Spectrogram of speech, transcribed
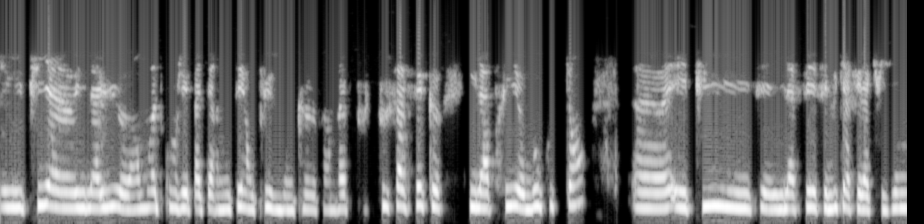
Et puis euh, il a eu euh, un mois de congé paternité en plus, donc euh, enfin bref, tout, ça fait que il a pris beaucoup de temps. et puis il a fait, c'est lui qui a fait la cuisine.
